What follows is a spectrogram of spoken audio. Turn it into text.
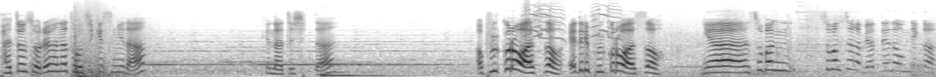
발전소를 하나 더 짓겠습니다 그게 낫지 싶다 아 불 끌어왔어 애들이 불 끌어왔어 야 소방 소방차가 몇 대나 옵니까?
